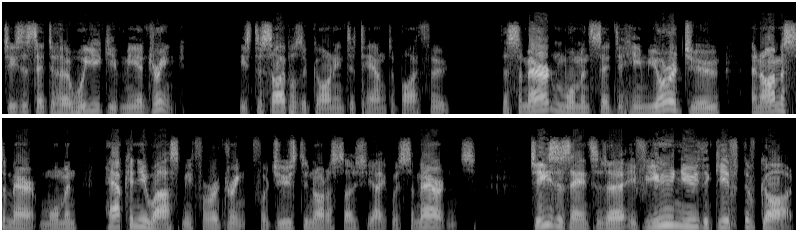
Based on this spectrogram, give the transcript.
Jesus said to her, "Will you give me a drink?" His disciples had gone into town to buy food. The Samaritan woman said to him, You're a Jew, and I'm a Samaritan woman. How can you ask me for a drink? For Jews do not associate with Samaritans. Jesus answered her, If you knew the gift of God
